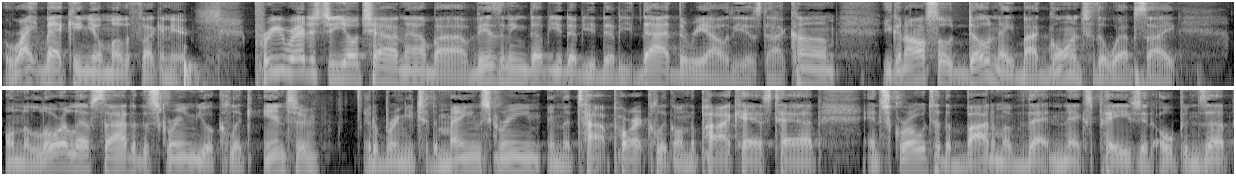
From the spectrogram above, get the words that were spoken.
right back in your motherfucking ear. Pre register your child now by visiting www.therealityis.com. You can also donate by going to the website. On the lower left side of the screen, you'll click enter. It'll bring you to the main screen. In the top part, click on the podcast tab and scroll to the bottom of that next page that opens up.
